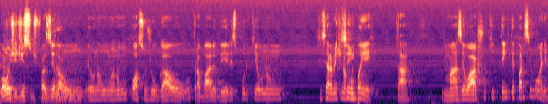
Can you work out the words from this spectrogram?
Longe disso, de fazer lá Então, um. eu, não, eu não posso julgar o, o trabalho deles porque eu não, sinceramente, não Sim. acompanhei, tá? Mas eu acho que tem que ter parcimônia.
